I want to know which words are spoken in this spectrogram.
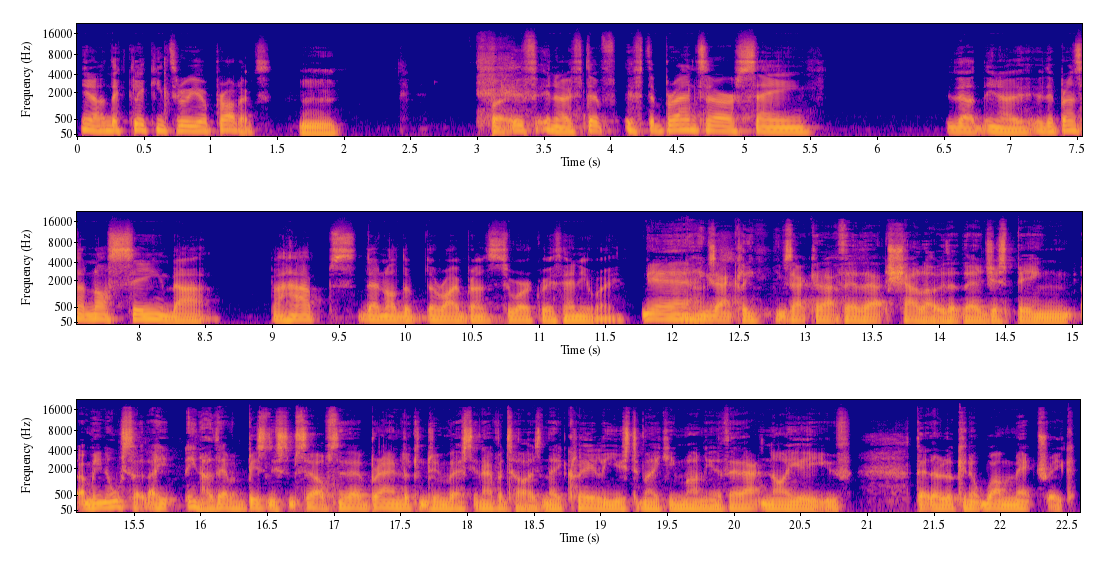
you know they're clicking through your products. Mm. But if you know if the if the brands are saying that you know if the brands are not seeing that, perhaps they're not the, the right brands to work with anyway. Yeah, exactly, exactly. That they're that shallow that they're just being. I mean, also they, you know, they're a business themselves. So They're a brand looking to invest in advertising. They're clearly used to making money. If they're that naive that they're looking at one metric,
